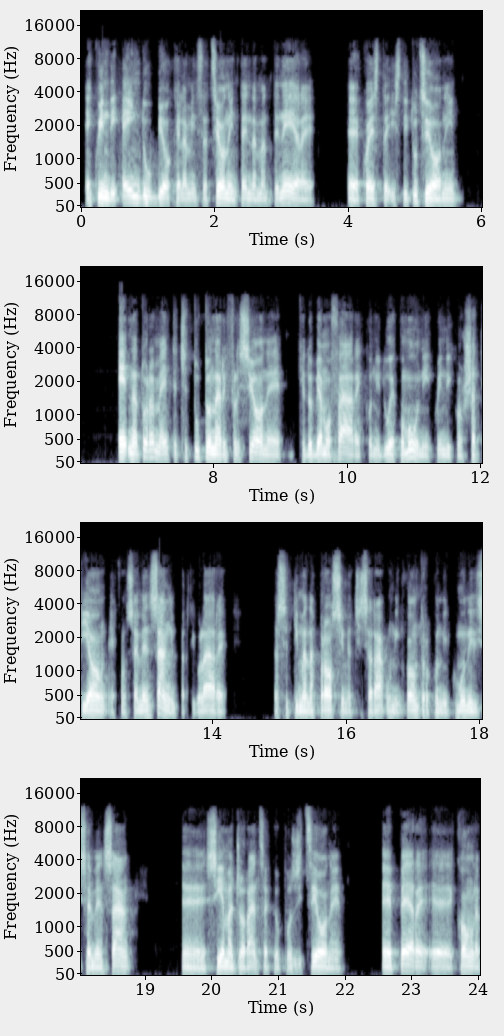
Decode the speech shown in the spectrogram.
e quindi è indubbio che l'amministrazione intenda mantenere eh, queste istituzioni e naturalmente c'è tutta una riflessione che dobbiamo fare con i due comuni, quindi con Châtillon e con Saint-Vincent, in particolare la settimana prossima ci sarà un incontro con il comune di Saint-Vincent eh, sia maggioranza che opposizione, eh, per, eh, con la,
